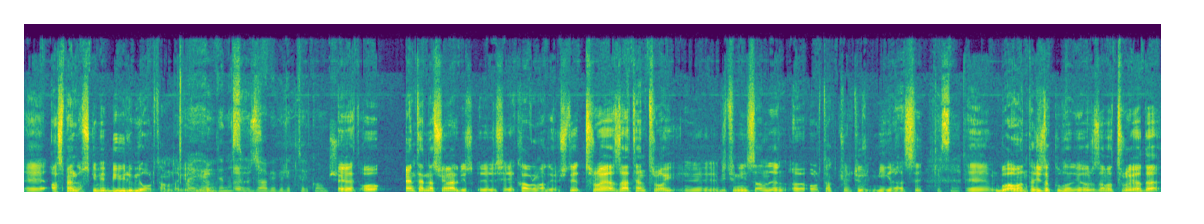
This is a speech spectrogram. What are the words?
e, Aspendos gibi büyülü bir ortamda görüyor. Ay hem de nasıl Evet. güzel bir birliktelik olmuş. Evet o internasyonel bir e, şey kavrama dönüştü. Troya zaten Troy e, bütün insanlığın e, ortak kültür mirası. Kesinlikle. E, bu avantajı da kullanıyoruz ama Troya'da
